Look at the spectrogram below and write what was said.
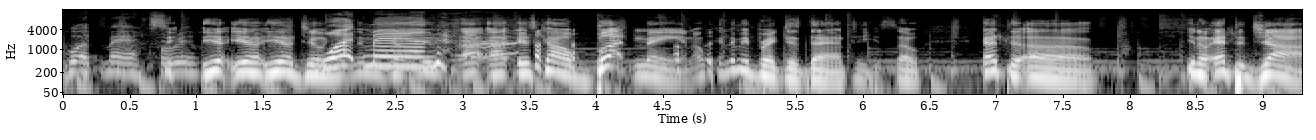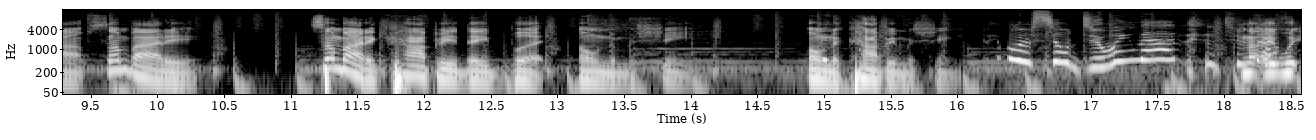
What man? For real? Yeah, yeah, yeah, Joe. What Let me man? let me- I- I- it's called butt man. Okay, let me break this down to you. So, at the, uh, you know, at the job, somebody, somebody copied their butt on the machine, on the copy machine. People are still doing that? No, it,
